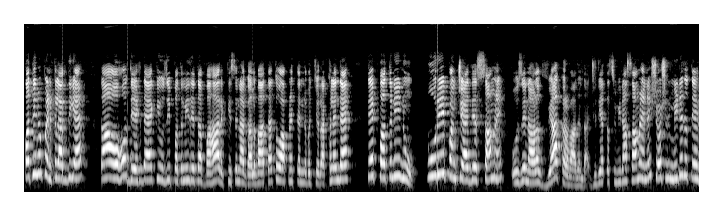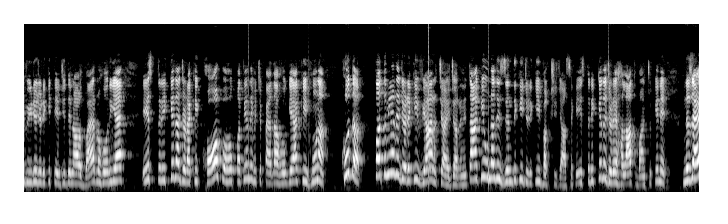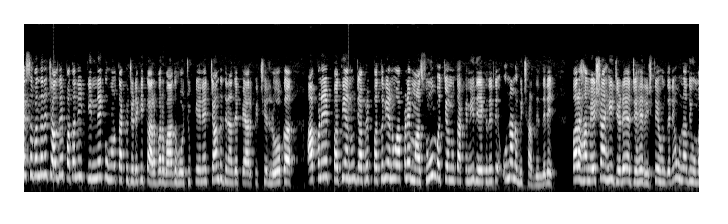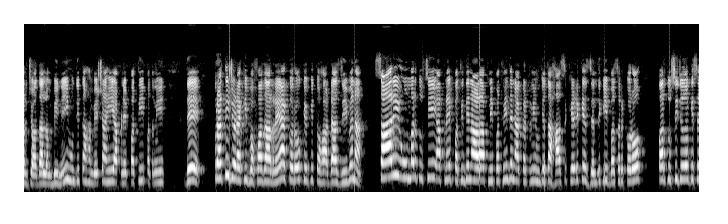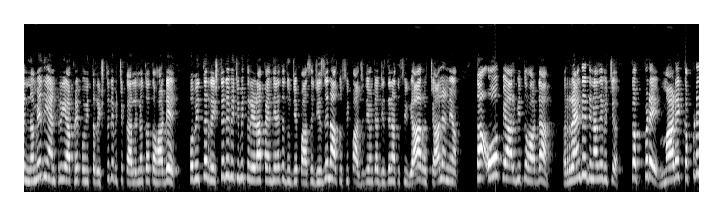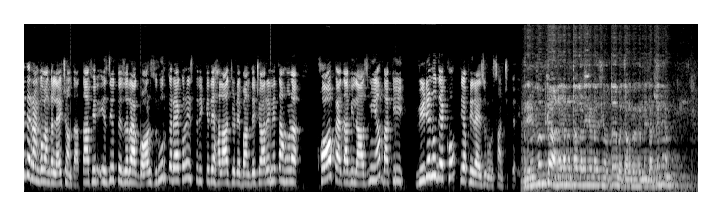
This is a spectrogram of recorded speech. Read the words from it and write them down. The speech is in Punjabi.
ਪਤੀ ਨੂੰ ਭਿਣਕ ਲੱਗਦੀ ਹੈ, ਤਾਂ ਉਹ ਦੇਖਦਾ ਹੈ ਕਿ ਉਸਦੀ ਪਤਨੀ ਦੇ ਤਾਂ ਬਾਹਰ ਕਿਸੇ ਨਾਲ ਗੱਲਬਾਤ ਹੈ, ਤਾਂ ਉਹ ਆਪਣੇ ਤਿੰਨ ਬੱਚੇ ਰੱਖ ਲੈਂਦਾ ਤੇ ਪਤਨੀ ਨੂੰ ਪੂਰੀ ਪੰਚਾਇਤ ਦੇ ਸਾਹਮਣੇ ਉਸਦੇ ਨਾਲ ਵਿਆਹ ਕਰਵਾ ਦਿੰਦਾ ਜਿਹਦੀਆਂ ਤਸਵੀਰਾਂ ਸਾਹਮਣੇ ਨੇ, ਸੋਸ਼ਲ ਮੀਡੀਆ ਦੇ ਉੱਤੇ ਇਹ ਵੀਡੀਓ ਜਿਹੜੀ ਕਿ ਤੇਜ਼ੀ ਦੇ ਨਾਲ ਵਾਇਰਲ ਹੋ ਰਹੀ ਹੈ। ਇਸ ਤਰੀਕੇ ਦਾ ਜਿਹੜਾ ਕਿ ਖੌਫ ਉਹ ਪਤੀਆਂ ਦੇ ਵਿੱਚ ਪੈਦਾ ਹੋ ਗਿਆ ਕਿ ਹੁਣ ਖੁਦ ਪਤਨੀਆਂ ਦੇ ਜਿਹੜੇ ਕਿ ਵਿਆਹ ਰਚਾਏ ਜਾ ਰਹੇ ਨੇ ਤਾਂ ਕਿ ਉਹਨਾਂ ਦੀ ਜ਼ਿੰਦਗੀ ਜਿਹੜੀ ਕਿ ਬਖਸ਼ੀ ਜਾ ਸਕੇ। ਇਸ ਤਰੀਕੇ ਦੇ ਜਿਹੜੇ ਹਾਲਾਤ ਬਣ ਚੁੱਕੇ ਨੇ। ਨਜਾਇਜ਼ ਸਬੰਧਾਂ ਦੇ ਚੱਲਦੇ ਪਤਾ ਨਹੀਂ ਕਿੰਨੇ ਕੁ ਹੁਣ ਤੱਕ ਜਿਹੜੇ ਕਿ ਘਰ ਬਰਬਾਦ ਹੋ ਚੁੱਕੇ ਨੇ। ਚੰਦ ਦਿਨਾਂ ਦੇ ਪਿਆਰ ਪਿੱਛੇ ਲੋਕ ਆਪਣੇ ਪਤੀਆਂ ਨੂੰ ਜਾਂ ਫਿਰ ਪਤਨੀਆਂ ਨੂੰ, ਆਪਣੇ ਮਾਸੂਮ ਬੱਚਿਆਂ ਨੂੰ ਤੱਕ ਨਹੀਂ ਦੇਖਦੇ ਤੇ ਉਹਨਾਂ ਨੂੰ ਵੀ ਛੱਡ ਦਿੰਦੇ ਨੇ। ਪਰ ਹਮੇਸ਼ਾ ਹੀ ਜਿਹੜੇ ਅਜਿਹੇ ਰਿਸ਼ਤੇ ਹੁੰਦੇ ਨੇ, ਉਹਨਾਂ ਦੀ ਉਮਰ ਜ਼ਿਆਦਾ ਲੰਬੀ ਨਹੀਂ ਹੁੰਦੀ ਤਾਂ ਹਮੇਸ਼ਾ ਹੀ ਆਪਣੇ ਪਤੀ ਪਤਨੀ ਦੇ ਪ੍ਰਤੀ ਜਿਹੜਾ ਕਿ ਵਫਾਦਾਰ ਰਿਹਾ ਕਰੋ ਕਿਉਂਕਿ ਤੁਹਾਡਾ ਜੀਵਨ ਸਾਰੀ ਉਮਰ ਤੁਸੀਂ ਆਪਣੇ ਪਤੀ ਦੇ ਨਾਲ, ਆਪਣੀ ਪਤਨੀ ਦੇ ਨਾਲ ਕੱਟਣੀ ਹੁੰਦੀ ਹੈ ਤਾਂ ਹੱਸ ਖੇਡ ਕੇ ਜ਼ਿੰਦਗੀ ਬਸਰ ਕਰੋ। ਪਰ ਤੁਸੀਂ ਜਦੋਂ ਕਿਸੇ ਨਵੇਂ ਦੀ ਐਂਟਰੀ ਆਪਣੇ ਪਵਿੱਤਰ ਰਿਸ਼ਤੇ ਦੇ ਵਿੱਚ ਕਰ ਲੈਂਦੇ ਹੋ ਤਾਂ ਤੁਹਾਡੇ ਪਵਿੱਤਰ ਰਿਸ਼ਤੇ ਦੇ ਵਿੱਚ ਵੀ ਤਰੇੜਾਂ ਪੈਂਦੀਆਂ ਨੇ ਤੇ ਦੂਜੇ ਪਾਸੇ ਜਿਸ ਦੇ ਨਾਲ ਤੁਸੀਂ ਭੱਜਦੇ ਹੋ ਜਾਂ ਜਿਸ ਦੇ ਨਾਲ ਤੁਸੀਂ ਵਿਆਹ ਰਚਾ ਲੈਂਦੇ ਹੋ, ਤਾਂ ਉਹ ਪਿਆਰ ਵੀ ਤੁਹਾਡਾ ਰਹਿੰਦੇ ਦਿਨਾਂ ਦੇ ਵਿੱਚ ਕੱਪੜੇ, ਮਾੜੇ ਕੱਪੜੇ ਦੇ ਰੰਗ ਵਾਂਗ ਲੈ ਜਾਂਦਾ। ਤਾਂ ਫਿਰ ਇਸ ਦੇ ਉੱਤੇ ਜ਼ਰਾ ਗੌਰ ਜ਼ਰੂਰ ਕਰਿਆ ਕਰੋ। ਇਸ ਤਰੀਕੇ ਦੇ ਹਾਲਾਤ ਜਿਹੜੇ ਬਣਦੇ ਜਾ ਰਹੇ ਨੇ ਤਾਂ ਹੁਣ ਖੌਫ ਪੈਦਾ ਵੀ ਲਾਜ਼ਮੀ ਆ। ਬਾਕੀ वीडियो को देखो तो अपनी राय ज़रूर साझी करें प्रेम से आना जाना था लड़ाई झगड़ा से होता है बचाव करना चाहते थे हम।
